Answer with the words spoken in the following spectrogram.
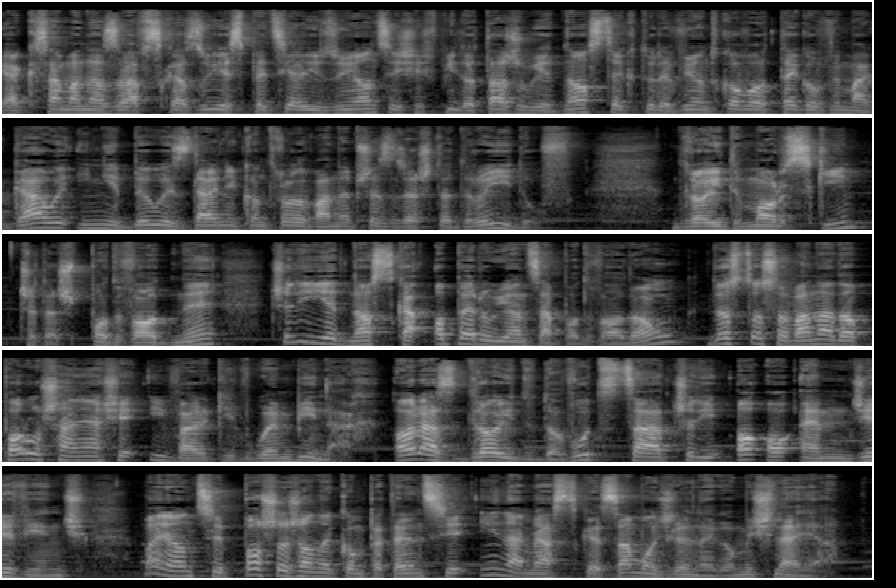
jak sama nazwa wskazuje, specjalizujący się w pilotażu jednostek, które wyjątkowo tego wymagały i nie były zdalnie kontrolowane przez resztę droidów. Droid morski, czy też podwodny, czyli jednostka operująca pod wodą, dostosowana do poruszania się i walki w głębinach. Oraz droid dowódca, czyli OOM-9, mający poszerzone kompetencje i namiastkę samodzielnego myślenia.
